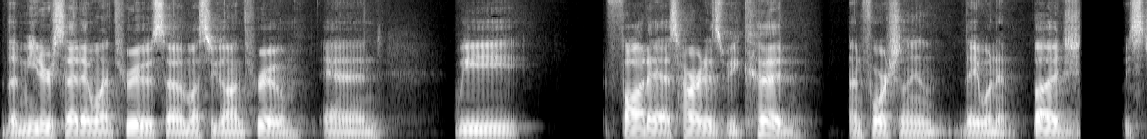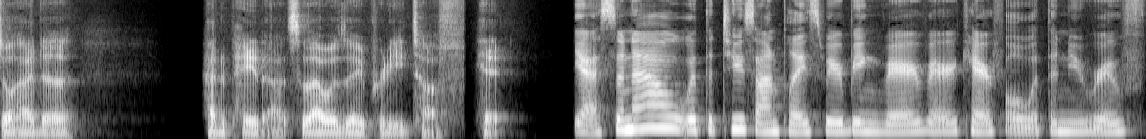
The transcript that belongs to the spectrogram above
the meter said it went through, so it must have gone through. And we fought it as hard as we could. Unfortunately, they wouldn't budge. We still had to had to pay that. So that was a pretty tough hit. Yeah, so now with the Tucson place, we are being very, very careful with the new roof.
